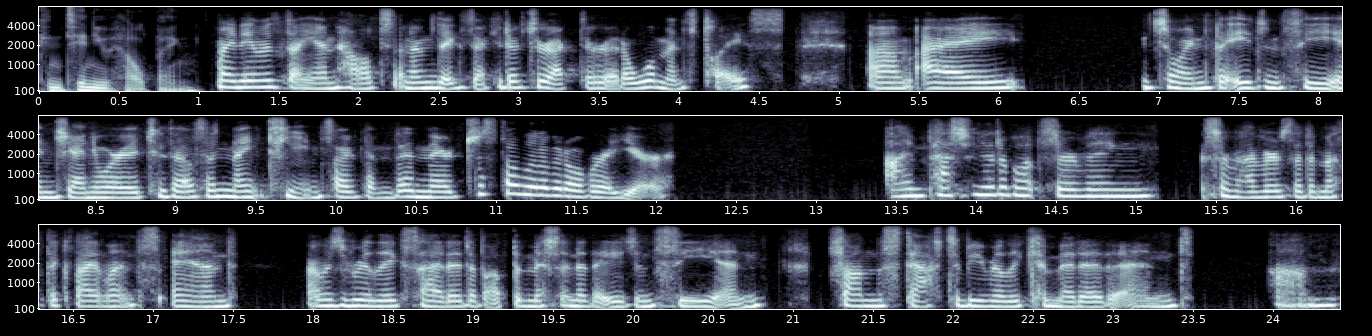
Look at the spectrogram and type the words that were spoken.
continue helping? My name is Diane Helt, and I'm the executive director at A Woman's Place. Um, I joined the agency in January 2019, so I've been, been there just a little bit over a year. I'm passionate about serving survivors of domestic violence, and I was really excited about the mission of the agency and found the staff to be really committed. And um,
